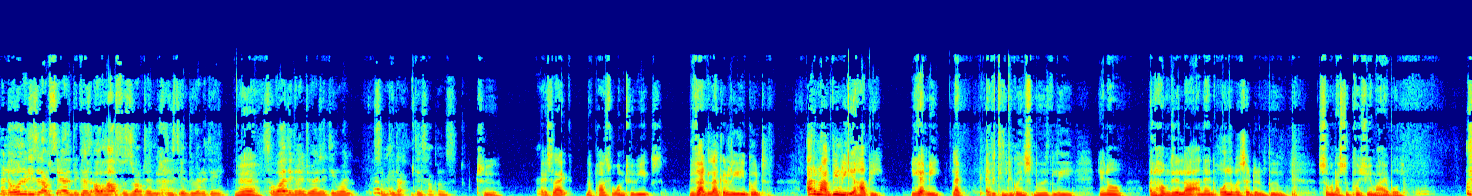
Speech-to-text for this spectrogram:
And the only reason I'm saying that is because our house was robbed and the police didn't do anything. yeah, So why are they gonna do anything when something like this happens? true. It's like the past one two weeks, we've had like a really good. I don't know. I've been really happy. You get me? Like everything's been going smoothly. You know, Alhamdulillah, and then all of a sudden, boom, someone has to punch you in my eyeball.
